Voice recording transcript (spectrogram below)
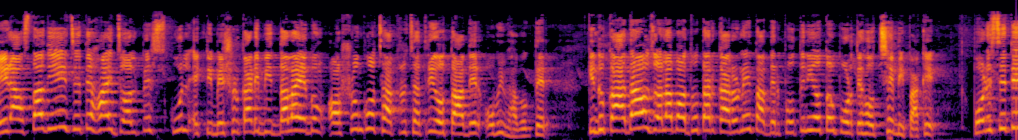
এই রাস্তা দিয়েই যেতে হয় জলপেশ স্কুল, একটি বেসরকারি বিদ্যালয় এবং অসংখ্য ছাত্রছাত্রী ও তাদের অভিভাবকদের। কিন্তু কাদা ও জলাবদ্ধতার কারণে তাদের প্রতিনিয়ত পড়তে হচ্ছে বিপাকে। পরিস্থিতি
